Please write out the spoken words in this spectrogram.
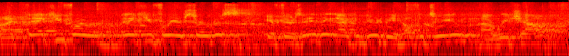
I thank you for thank you for your service. If there's anything I can do to be helpful to you, uh, reach out.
